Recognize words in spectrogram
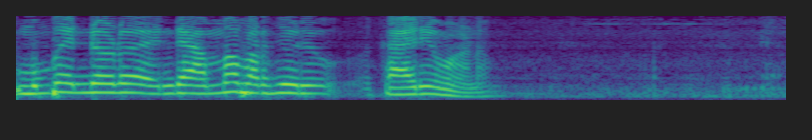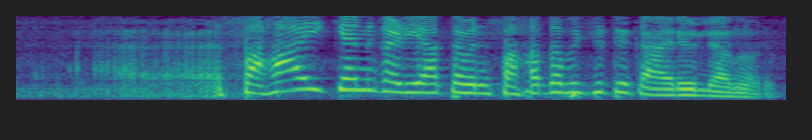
മുമ്പ് എന്നോട് എന്റെ അമ്മ പറഞ്ഞൊരു കാര്യമാണ്. സഹായിക്കാൻ കഴിയാത്തവൻ സഹതപിച്ചിട്ട് കാര്യമില്ല എന്ന് പറയും.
